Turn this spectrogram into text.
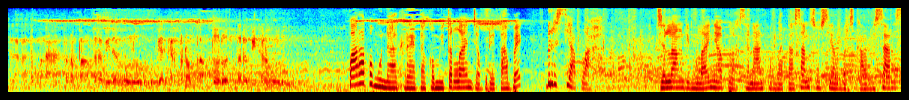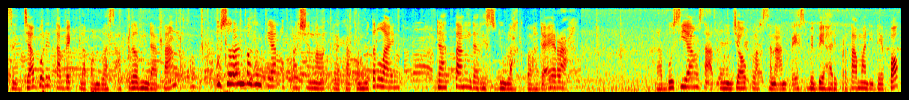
Silakan untuk menahan penumpang terlebih dahulu, biarkan penumpang turun terlebih dahulu. Para pengguna kereta komuter lain Jabodetabek bersiaplah. Jelang dimulainya pelaksanaan pembatasan sosial berskala besar se-Jabodetabek 18 April mendatang, usulan penghentian operasional kereta komuter lain datang dari sejumlah kepala daerah. Rabu siang saat meninjau pelaksanaan PSBB hari pertama di Depok,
